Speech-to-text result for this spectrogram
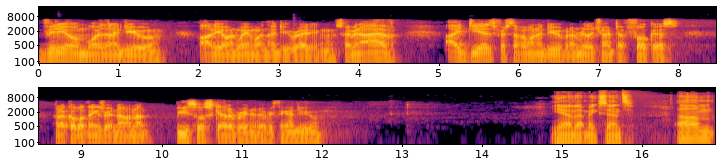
video more than I do audio, and way more than I do writing. So I mean, I have ideas for stuff I want to do, but I'm really trying to focus on a couple of things right now, and not be so scatterbrained at everything I do. Yeah, that makes sense. Um,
